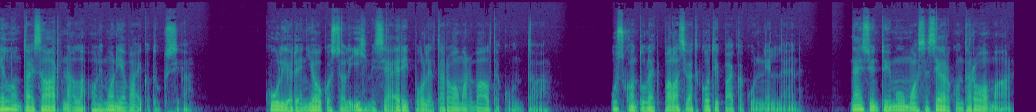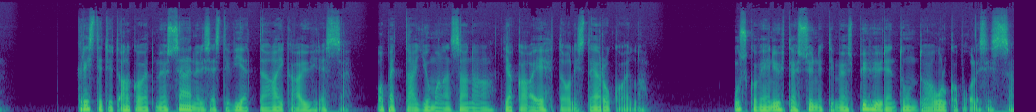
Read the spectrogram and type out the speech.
Helluntai saarnalla oli monia vaikutuksia. Kuulijoiden joukossa oli ihmisiä eri puolilta Rooman valtakuntaa. Uskon tulleet palasivat kotipaikkakunnilleen. Näin syntyi muun muassa seurakunta Roomaan. Kristityt alkoivat myös säännöllisesti viettää aikaa yhdessä, opettaa Jumalan sanaa, jakaa ehtoollista ja rukoilla. Uskovien yhteys synnytti myös pyhyyden tuntua ulkopuolisissa.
